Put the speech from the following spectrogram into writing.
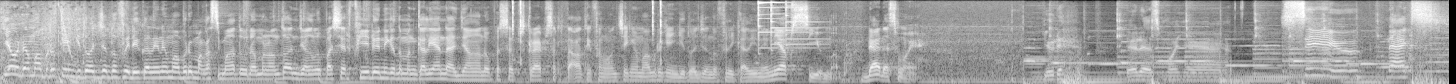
Ya udah ma bro gitu aja untuk video kali ini ma bro Makasih banget udah menonton. Jangan lupa share video ini ke teman kalian Dan jangan lupa subscribe serta aktifkan loncengnya ma bro gitu aja untuk video kali ini. Yap see you ma bro Dadah semuanya. Yaudah, dadah semuanya. See you next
